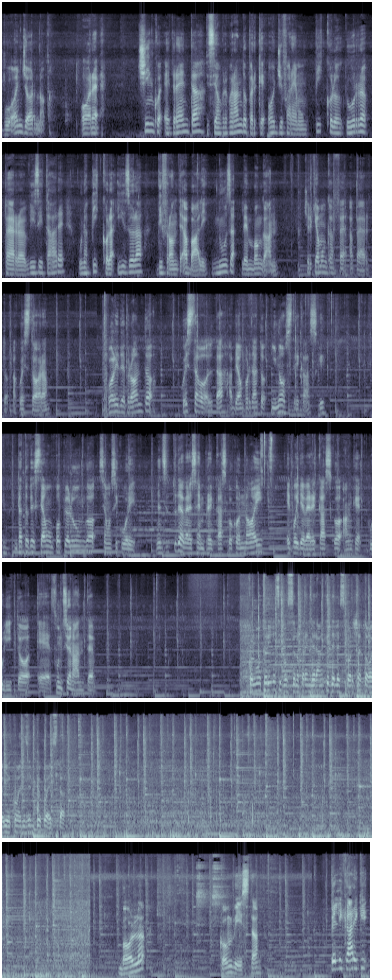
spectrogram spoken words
Buongiorno, ore 5.30 ci stiamo preparando perché oggi faremo un piccolo tour per visitare una piccola isola di fronte a Bali, Nusa Lembongan. Cerchiamo un caffè aperto a quest'ora. Polide pronto? Questa volta abbiamo portato i nostri caschi. Dato che stiamo un po' più a lungo, siamo sicuri innanzitutto di avere sempre il casco con noi e poi di avere il casco anche pulito e funzionante. Col motorino si possono prendere anche delle scorciatoie come ad esempio questa. Ball con vista. Belli carichi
